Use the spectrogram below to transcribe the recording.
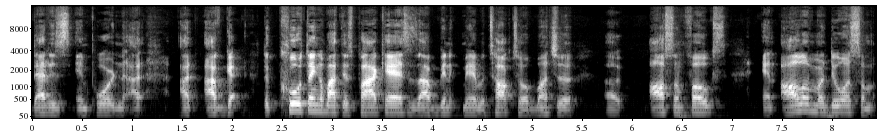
that is important. I, I have got the cool thing about this podcast is I've been, been able to talk to a bunch of uh, awesome folks, and all of them are doing some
